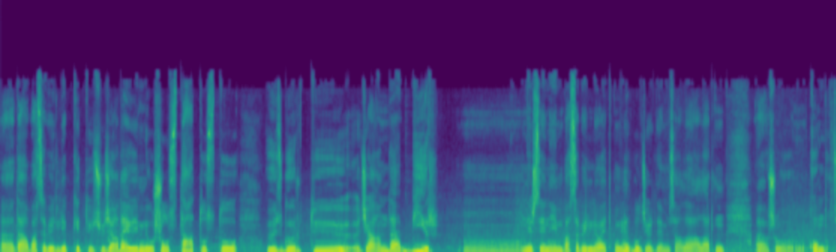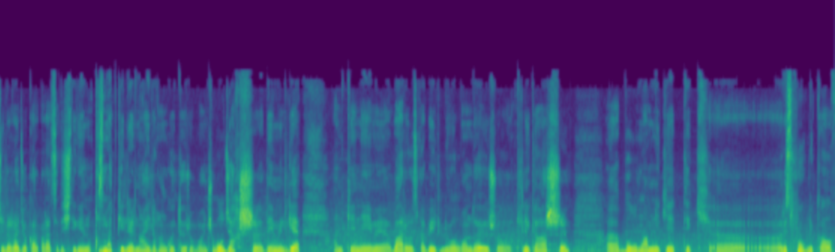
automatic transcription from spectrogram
э, дагы баса белгилеп кетүүчү жагдай эми ушул статусту өзгөртүү жагында бир нерсени эми баса белгилеп айткым келет бул жерде мисалы алардын ошо коомдук телерадио корпорацияда иштеген кызматкерлердин айлыгын көтөрүү боюнча. Бул жакшы демилге. Анткени эми баарыбызга белгилүү болгондой ошо тилекке каршы бул мамлекеттик республикалык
